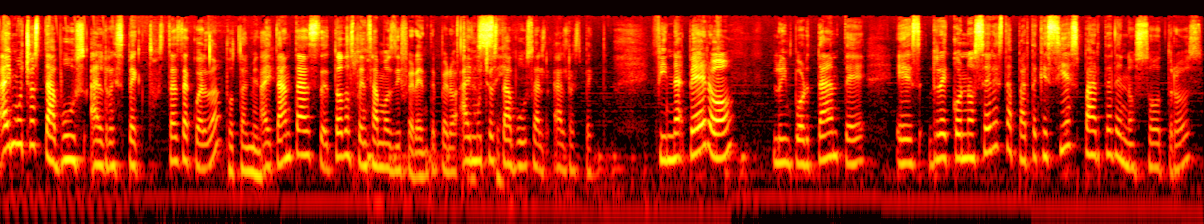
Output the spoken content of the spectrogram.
hay, muchos tabús al respecto. ¿Estás de acuerdo? Totalmente. Hay tantas, eh, todos pensamos diferente, pero hay muchos tabús al, al respecto pero lo importante es reconocer esta parte que sí es parte de nosotros,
